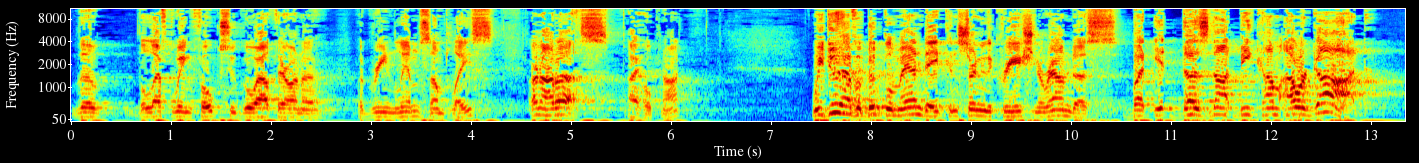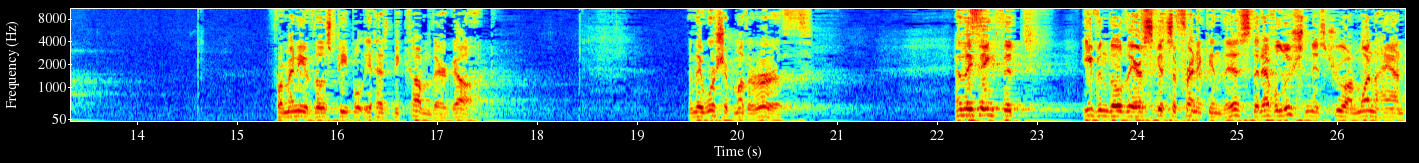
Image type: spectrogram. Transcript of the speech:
The, the left wing folks who go out there on a, a green limb someplace are not us. I hope not. We do have a biblical mandate concerning the creation around us, but it does not become our God. For many of those people, it has become their God. And they worship Mother Earth. And they think that even though they are schizophrenic in this, that evolution is true on one hand,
